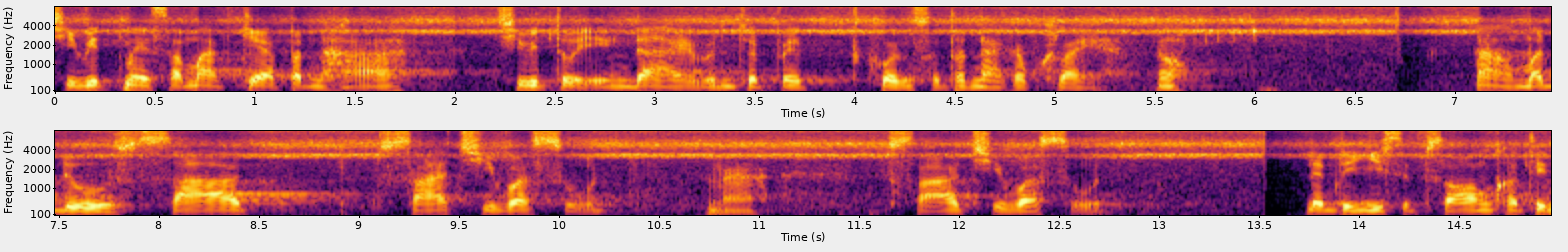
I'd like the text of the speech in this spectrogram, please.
ชีวิตไม่สามารถแก้ปัญหา ชีวิตตัวเองได้ มันจะไปควรสนทนากับใครเนาะอ้าวมาดูสาสาชีวสูตรนะสาชีวสูตร เล่มที่ 22 ข้อที่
